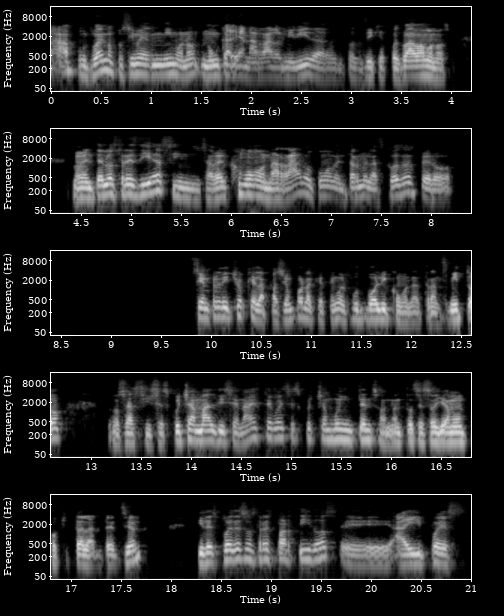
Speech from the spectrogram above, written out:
ah, pues bueno, pues sí me animo, ¿no? Nunca había narrado en mi vida, entonces dije, pues va, vámonos. Me aventé los tres días sin saber cómo narrar o cómo aventarme las cosas, pero siempre he dicho que la pasión por la que tengo el fútbol y como la transmito, o sea, si se escucha mal, dicen, ah, este güey se escucha muy intenso, ¿no? Entonces eso llama un poquito la atención. Y después de esos tres partidos, eh, ahí pues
